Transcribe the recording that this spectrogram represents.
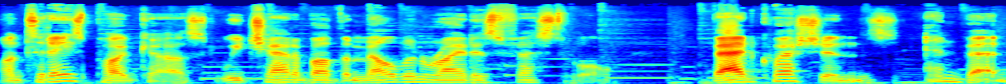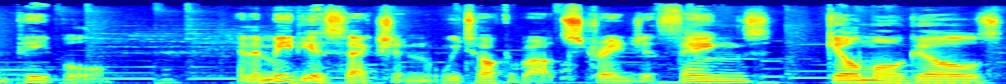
On today's podcast, we chat about the Melbourne Writers Festival, bad questions, and bad people. In the media section, we talk about Stranger Things, Gilmore Girls,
